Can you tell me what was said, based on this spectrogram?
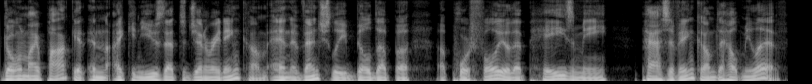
go in my pocket and I can use that to generate income and eventually build up a, a portfolio that pays me passive income to help me live.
